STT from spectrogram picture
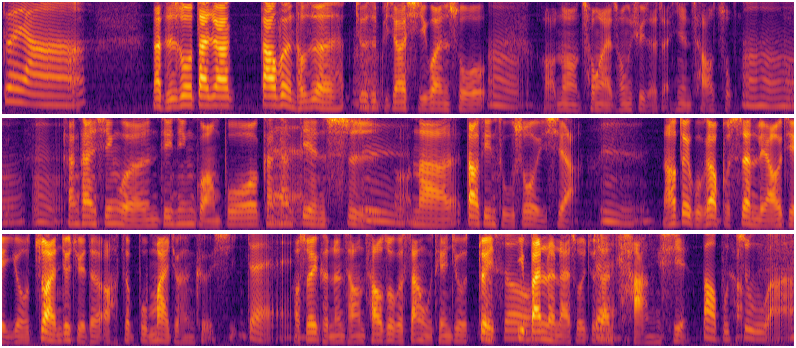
对啊，那只是说大家。大部分投资人就是比较习惯说，嗯，哦，那种冲来冲去的短线操作，嗯嗯嗯，看看新闻，听听广播，看看电视，那道听途说一下，嗯，然后对股票不甚了解，有赚就觉得啊，这不卖就很可惜，对，啊所以可能常操作个三五天，就对一般人来说就算长线。抱不住啊，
